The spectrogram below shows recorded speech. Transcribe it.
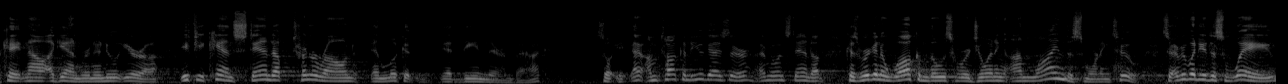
Okay, now again, we're in a new era. If you can, stand up, turn around, and look at, at Dean there and back. So eh, eh, I'm talking to you guys there. Everyone stand up, because we're going to welcome those who are joining online this morning, too. So everybody just wave,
